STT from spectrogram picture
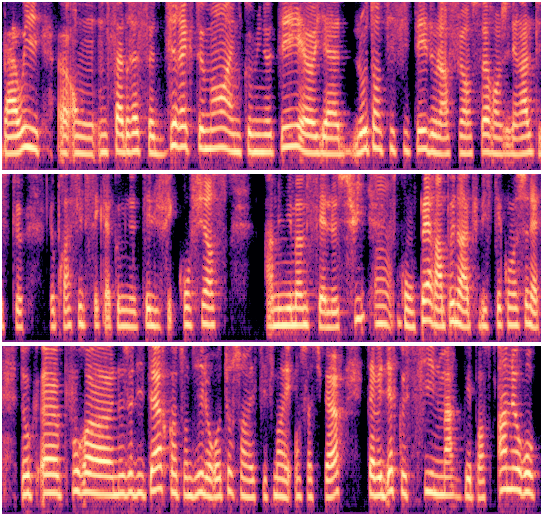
Bah oui, euh, on, on s'adresse directement à une communauté. euh, il y a l'authenticité de l'influenceur en général, puisque le principe, c'est que la communauté lui fait confiance un minimum si elle le suit, Mm. ce qu'on perd un peu dans la publicité conventionnelle. Donc, euh, pour euh, nos auditeurs, quand on dit le retour sur investissement est 11 fois supérieur, ça veut dire que si une marque dépense un euro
